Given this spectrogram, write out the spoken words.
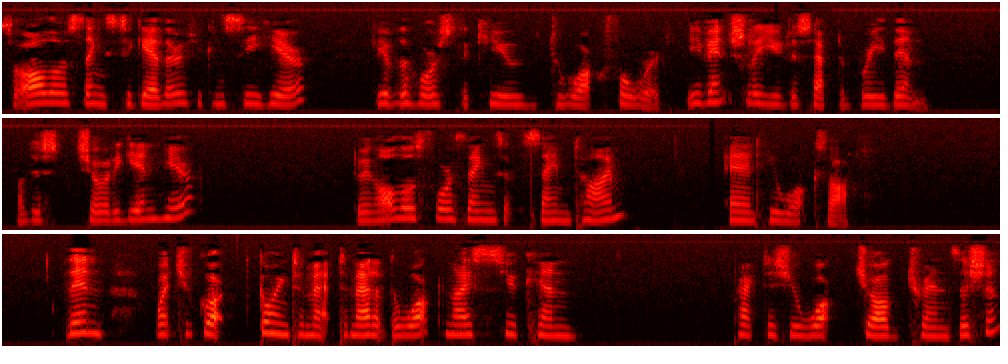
So all those things together, as you can see here, give the horse the cue to walk forward. Eventually you just have to breathe in. I'll just show it again here doing all those four things at the same time, and he walks off. Then, once you've got going to mat to mat at the walk nice, you can practice your walk jog transition.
